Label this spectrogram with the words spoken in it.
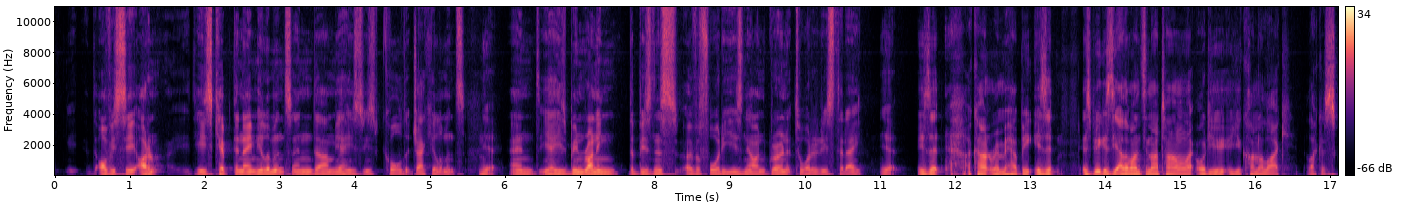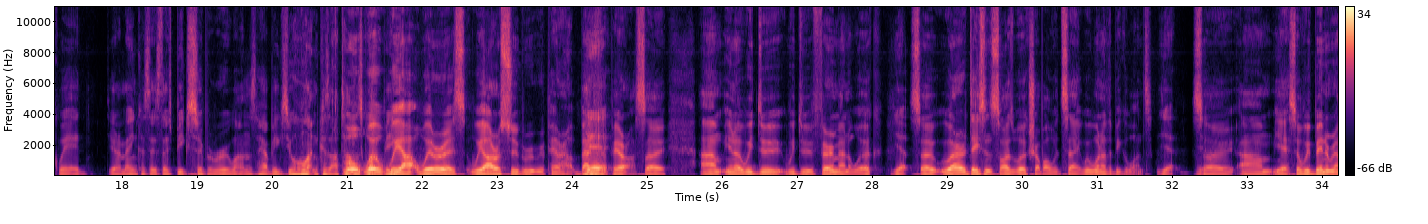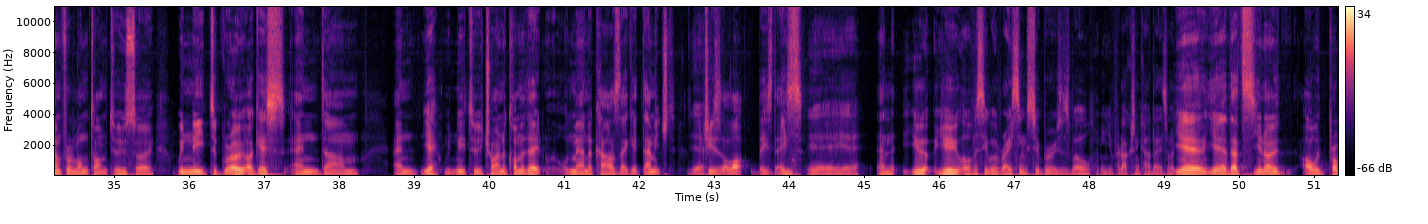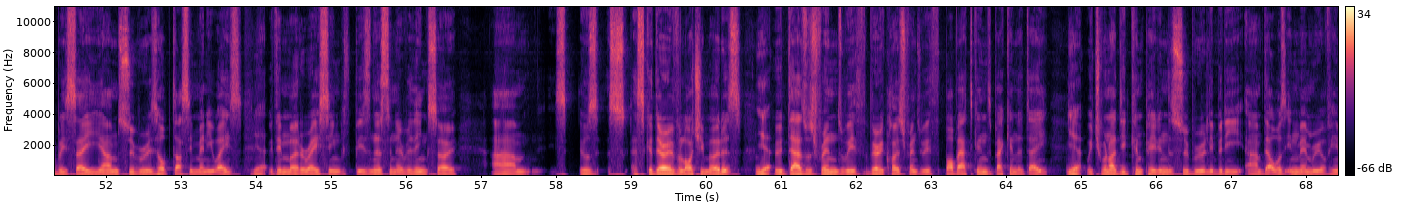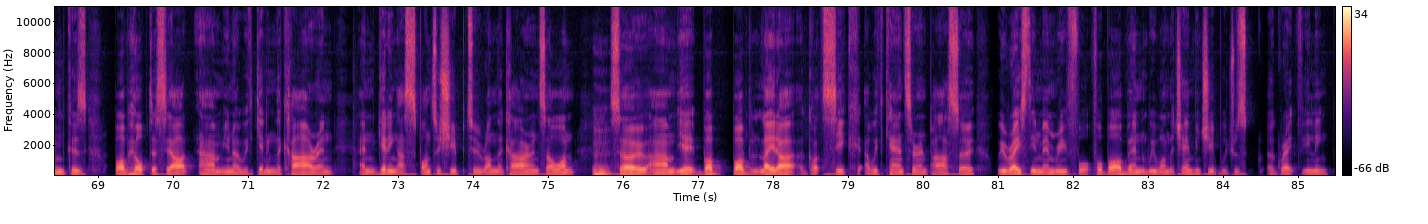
obviously I don't. He's kept the name Hillermans, and um, yeah, he's he's called it Jack Hillermans. Yeah. And yeah, he's been running the business over forty years now, and grown it to what it is today. Yeah. Is it? I can't remember how big. Is it as big as the other ones in Artana? Like, or do you are you kind of like like a squared? Do you know what I mean? Because there's those big Subaru ones. How big's your one? Because our Well, well, we are we're a, we are a Subaru repairer, bad Yeah. repairer. So, um, you know, we do we do a fair amount of work. Yeah. So we are a decent sized workshop, I would say. We're one of the bigger ones. yeah. So um, yeah, so we've been around for a long time too. So we need to grow, I guess, and um, and yeah, we need to try and accommodate the amount of cars that get damaged, Yeah. which is a lot these days. Yeah, yeah, yeah. And you, you obviously were racing Subarus as well in your production car days, weren't you? Yeah, yeah, that's you know, I would probably say um, Subaru has helped us in many ways. Yeah. within motor racing, with business and everything. So, um, it was uh, Scuderia Veloce Motors. Yeah. who Daz was friends with, very close friends with Bob Atkins back in the day. Yeah. which when I did compete in the Subaru Liberty, um, that was in memory of him because Bob helped us out, um, you know, with getting the car and and getting us sponsorship to run the car and so on. So um, yeah, Bob Bob later got sick uh, with cancer and passed. So we raced in memory for for Bob and we won the championship, which was a great feeling.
